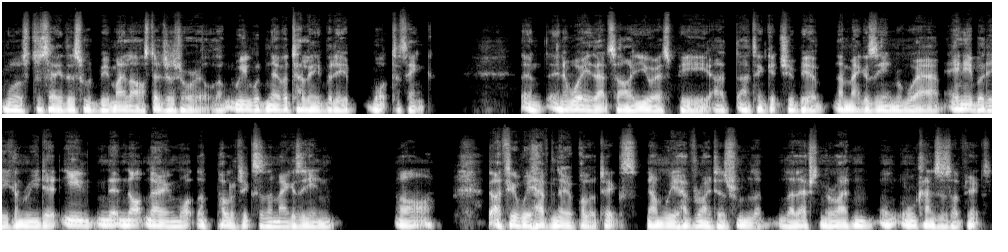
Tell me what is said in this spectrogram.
was to say this would be my last editorial, that we would never tell anybody what to think. And in a way, that's our USP. I, I think it should be a, a, magazine where anybody can read it, even not knowing what the politics of the magazine are I feel we have no politics and we have writers from the, the left and the right and all, all kinds of subjects.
